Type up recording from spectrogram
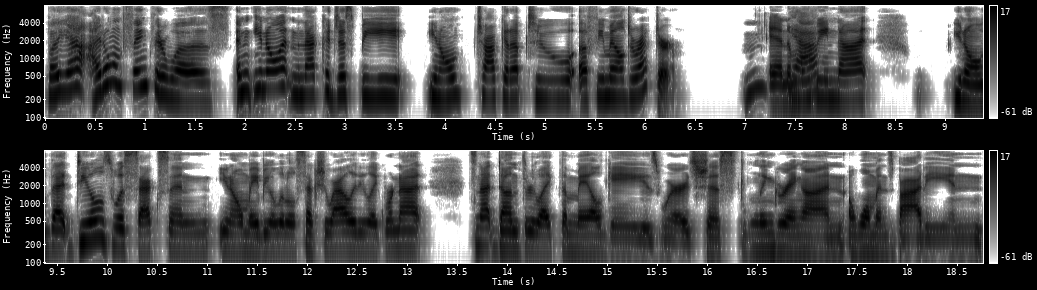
but yeah, I don't think there was, and you know what, and that could just be you know chalk it up to a female director Mm, and a yeah. movie not you know that deals with sex and you know maybe a little sexuality like we're not it's not done through like the male gaze where it's just lingering on a woman's body and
